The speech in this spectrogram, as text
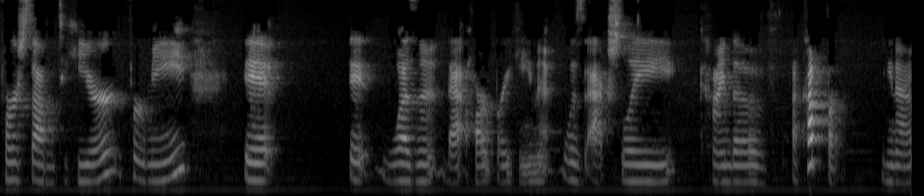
for some to hear, for me, it it wasn't that heartbreaking. It was actually kind of a comfort. You know,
